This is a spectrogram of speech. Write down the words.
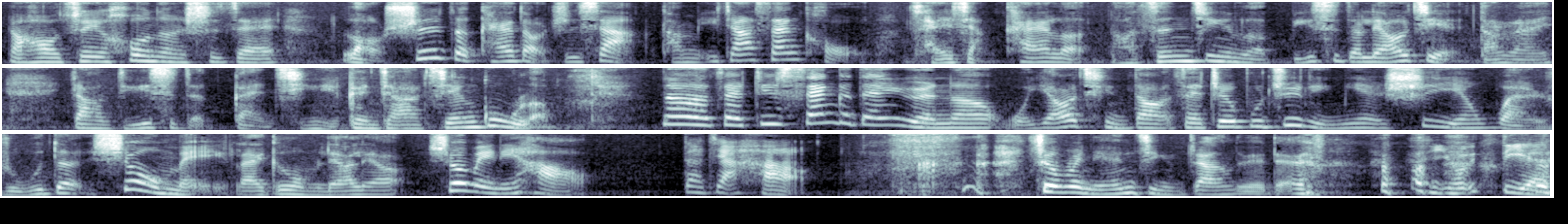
然后最后呢，是在老师的开导之下，他们一家三口才讲开了，然后增进了彼此的了解，当然让彼此的感情也更加坚固了。那在第三个单元呢，我邀请到在这部剧里面饰演宛如的秀美来跟我们聊聊。秀美你好，大家好。秀美你很紧张对不对？有点，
